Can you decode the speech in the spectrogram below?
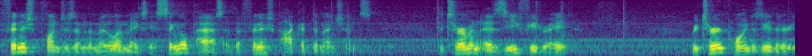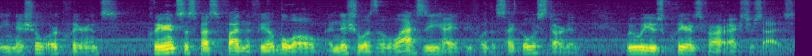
Finish plunges in the middle and makes a single pass at the finished pocket dimensions. Determine a Z feed rate. Return point is either initial or clearance. Clearance is specified in the field below. Initial is the last Z height before the cycle was started. We will use clearance for our exercise.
